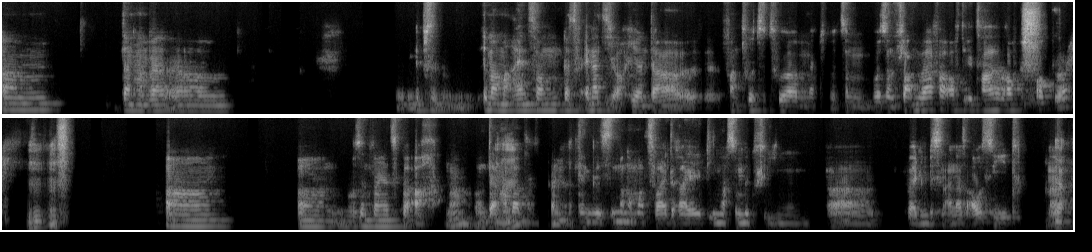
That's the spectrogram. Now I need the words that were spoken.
ähm, dann haben wir äh, gibt es immer mal einen Song, das ändert sich auch hier und da von Tour zu Tour, mit, mit so einem, wo so ein Flammenwerfer auf die Gitarre drauf geschraubt wird. Mhm. Ähm, ähm, wo sind wir jetzt bei acht? Ne? Und dann mhm. haben wir dann, dann ist immer noch mal zwei, drei, die noch so mitfliegen, äh, weil die ein bisschen anders aussieht. Ne? Ja.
